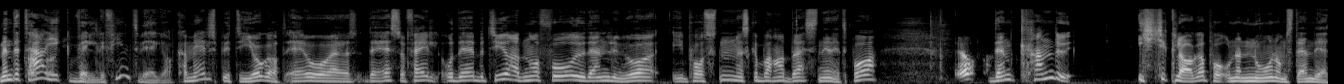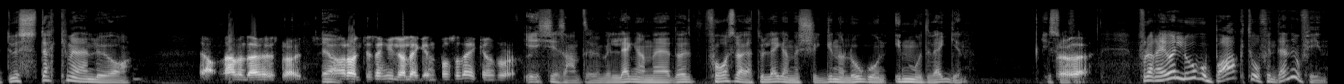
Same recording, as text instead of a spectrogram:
Men dette her gikk veldig fint, Vegard. Kamelspytt i yoghurt er jo det er så feil. Og det betyr at nå får du den lua i posten. Vi skal bare ha dressen din etterpå. Ja. Den kan du ikke klage på under noen omstendighet. Du er stuck med den lua. ja. Nei, men det høres bra ut. Ja. Jeg har alltid en hylle å legge den på, så det er ikke noe problem. Ikke sant? Vi legger den med, da foreslår jeg at du legger den med skyggen og logoen inn mot veggen. I så fall. det. For det er jo en logo bak, Torfinn. Den er jo fin.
